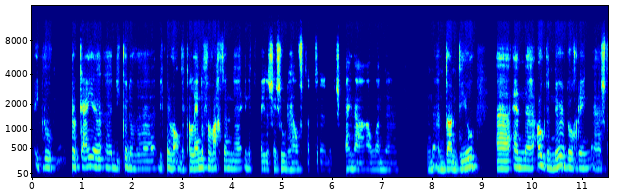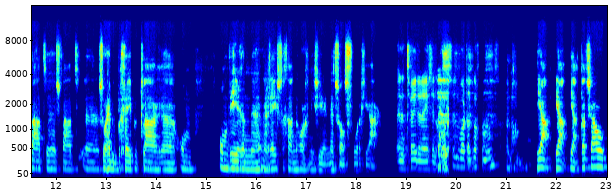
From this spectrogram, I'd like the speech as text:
ik bedoel, Turkije, die, kunnen we, die kunnen we op de kalender verwachten in de tweede seizoenhelft. Dat, dat is bijna al een, een, een, done deal. en ook de Nürburgring staat, staat zo heb ik begrepen, klaar om, om weer een, een race te gaan organiseren, net zoals vorig jaar. En een tweede race in Austin, wordt dat nog genoemd? Ja, ja, ja, dat zou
